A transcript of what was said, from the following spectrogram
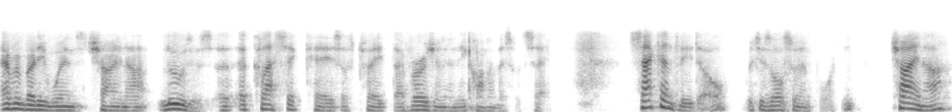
everybody wins, China loses. A, a classic case of trade diversion, an economist would say. Secondly, though, which is also important, China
